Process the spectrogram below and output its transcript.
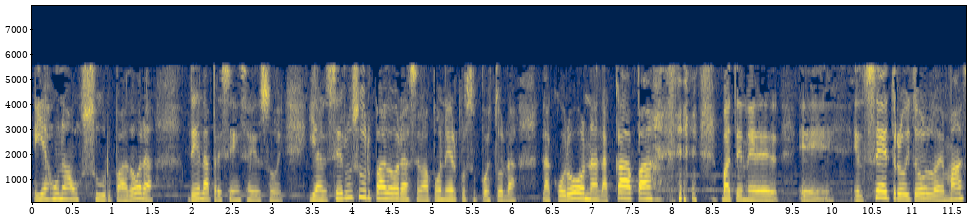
Ella es una usurpadora de la presencia yo soy. Y al ser usurpadora se va a poner, por supuesto, la, la corona, la capa, va a tener eh, el cetro y todo lo demás,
